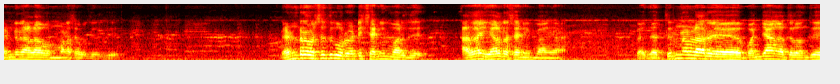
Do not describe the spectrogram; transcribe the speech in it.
ரெண்டு நாளாக ஒரு மனசை ஒத்துக்குது ரெண்டரை வருஷத்துக்கு ஒரு வாட்டி சனி மாறுது. அதான் ஏழரை சனிம்பாங்க. இப்போ இந்த திருநள்ளாறு பஞ்சாங்கத்தில் வந்து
